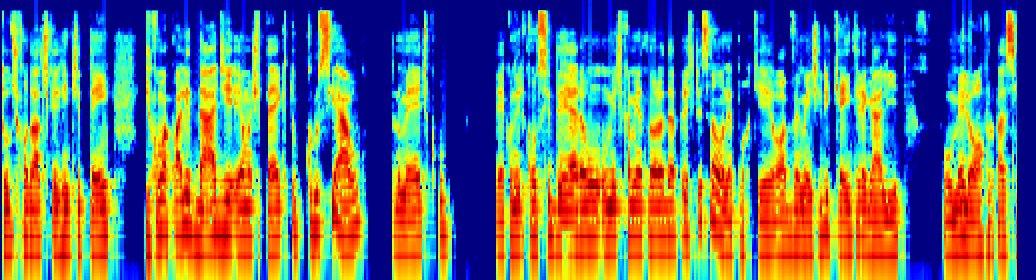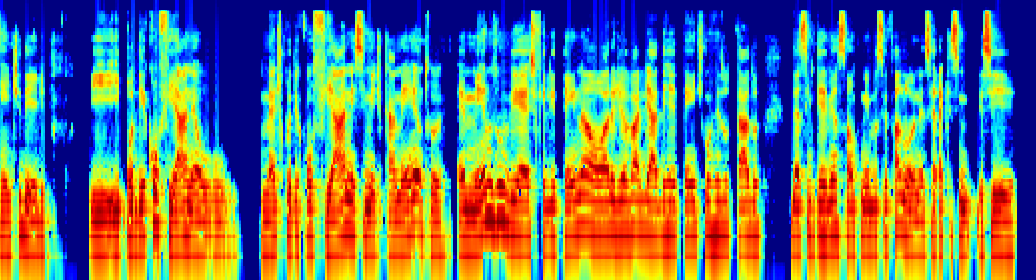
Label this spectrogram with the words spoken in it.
todos os contatos que a gente tem, de como a qualidade é um aspecto crucial para o médico, é, quando ele considera um, um medicamento na hora da prescrição, né, porque, obviamente, ele quer entregar ali o melhor para o paciente dele. E, e poder confiar, né, o, o médico poder confiar nesse medicamento é menos um viés que ele tem na hora de avaliar, de repente, um resultado dessa intervenção, que nem você falou, né? Será que esse, esse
